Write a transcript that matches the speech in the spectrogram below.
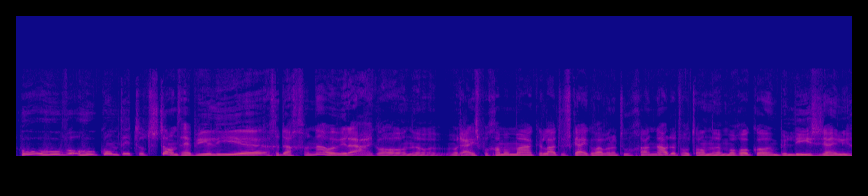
Hoe, hoe, hoe komt dit tot stand? Hebben jullie uh, gedacht van, nou, we willen eigenlijk wel een, een, reisprogramma maken. Laten we eens kijken waar we naartoe gaan. Nou, dat wordt dan Marokko, in Belize zijn jullie,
